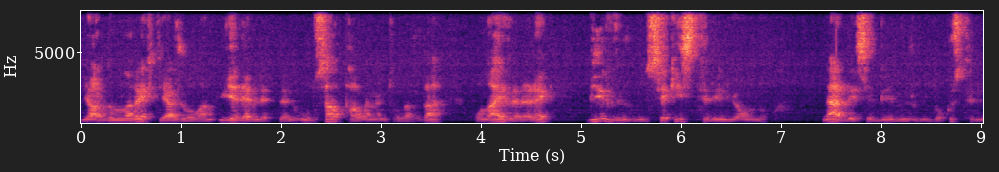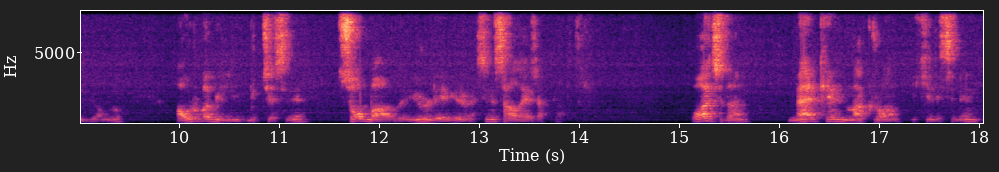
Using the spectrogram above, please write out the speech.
yardımlara ihtiyacı olan üye devletlerin ulusal parlamentoları da onay vererek 1,8 trilyonluk, neredeyse 1,9 trilyonluk Avrupa Birliği bütçesinin sonbaharda yürürlüğe girmesini sağlayacaklardır. O açıdan Merkel-Macron ikilisinin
